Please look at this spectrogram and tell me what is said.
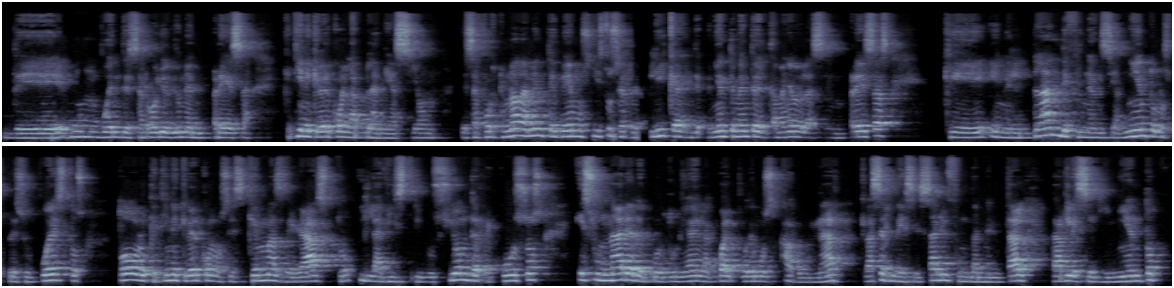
de un buen desarrollo de una empresa, que tiene que ver con la planeación. Desafortunadamente vemos, y esto se replica independientemente del tamaño de las empresas, que en el plan de financiamiento, los presupuestos, todo lo que tiene que ver con los esquemas de gasto y la distribución de recursos es un área de oportunidad en la cual podemos abonar, que va a ser necesario y fundamental darle seguimiento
